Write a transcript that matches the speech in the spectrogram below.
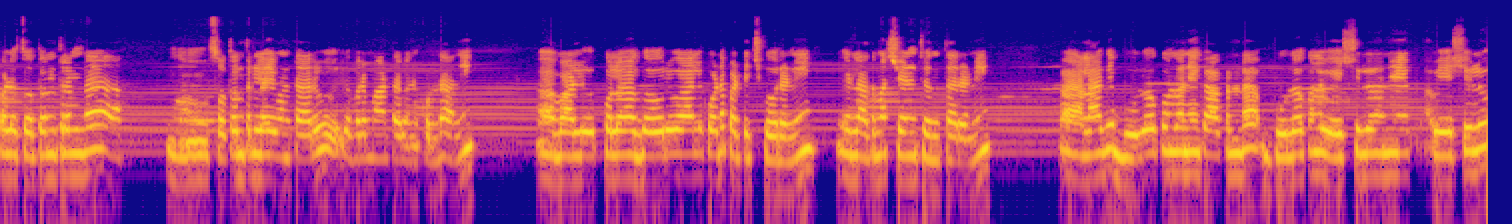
వాళ్ళు స్వతంత్రంగా స్వతంత్రులై ఉంటారు ఎవరి మాట వినకుండా అని. వాళ్ళు కుల గౌరవాలు కూడా పట్టించుకోరని వీళ్ళు అధమశ్రేణి చెందుతారని. అలాగే భూలోకంలోనే కాకుండా భూలోకంలో వేష్యులోనే వేష్యులు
